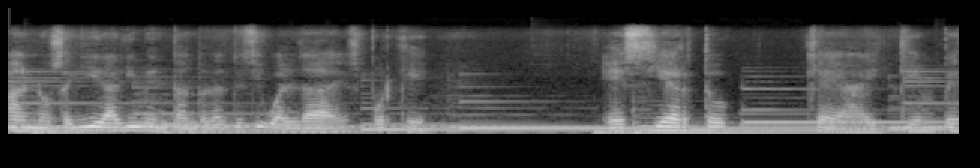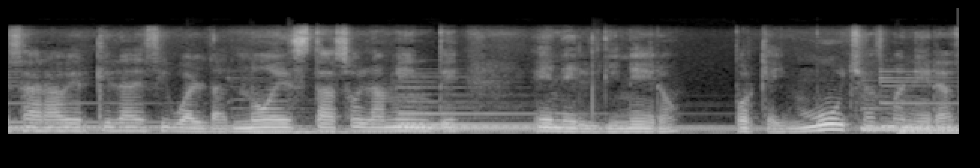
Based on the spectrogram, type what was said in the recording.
a no seguir alimentando las desigualdades, porque es cierto que hay que empezar a ver que la desigualdad no está solamente en el dinero, porque hay muchas maneras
